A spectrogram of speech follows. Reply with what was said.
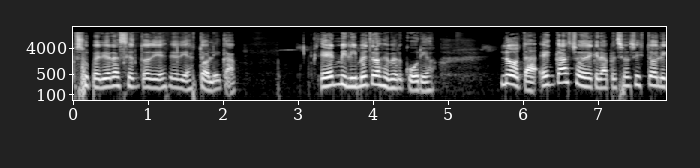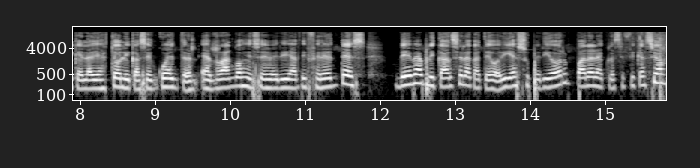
superior a 110 de diastólica en milímetros de mercurio. Nota, en caso de que la presión sistólica y la diastólica se encuentren en rangos de severidad diferentes, debe aplicarse la categoría superior para la clasificación.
